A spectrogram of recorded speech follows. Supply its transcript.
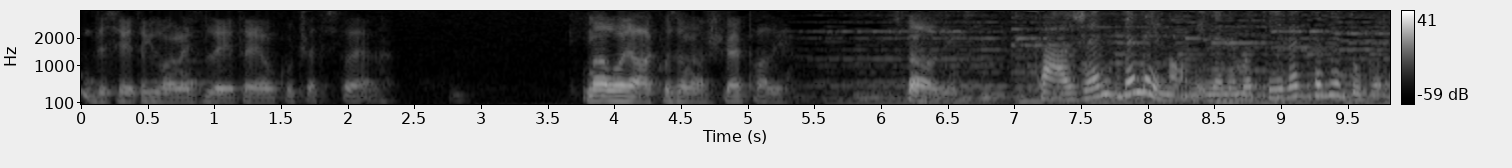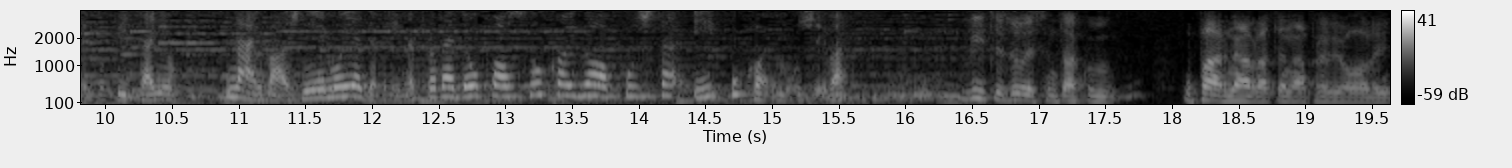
desetak, 12 leta je oko 400 evra. Malo jako za naš žep, ali snalazim se. Kaže da nema omiljene motive kad je dugorez u pitanju. Najvažnije mu je da vrijeme provede u poslu koji ga opušta i u kojem uživa. Vitezove sam tako u par navrata napravio, ali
